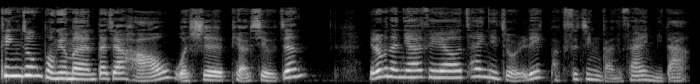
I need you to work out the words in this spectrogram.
听众朋友们，大家好，我是朴秀珍。 여러분 안녕하세요. 차이니즈 올릭 박수진 강사입니다.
